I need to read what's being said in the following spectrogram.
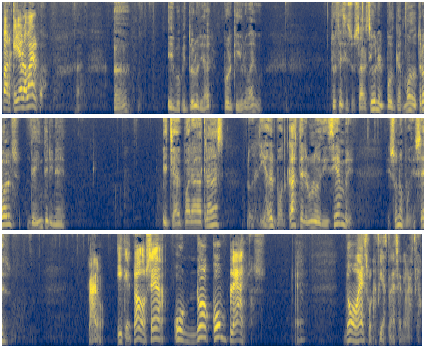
Porque yo lo valgo. Ah, el momento L'Oreal, porque yo lo valgo. Entonces eso, salseo en el podcast modo trolls de Internet. Echar para atrás lo del día del podcaster el 1 de diciembre. Eso no puede ser. Claro. Y que todo sea un no cumpleaños. ¿eh? No es una fiesta de celebración.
